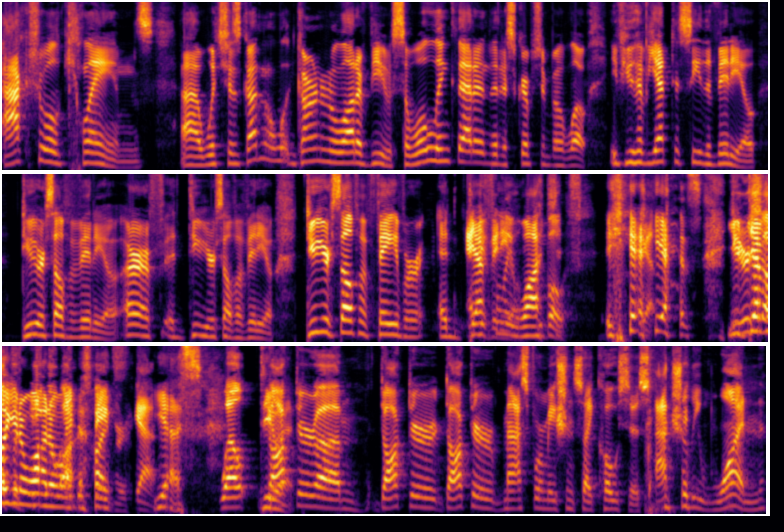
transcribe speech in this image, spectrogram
actual claims, uh, which has gotten a, garnered a lot of views. So we'll link that in the description below. If you have yet to see the video, do yourself a video, or if, do yourself a video. Do yourself a favor and, and definitely watch both. Yeah, yes, Do you're definitely gonna want to watch. favor. Yeah. Yes. Well, Do. Doctor um, Doctor Doctor Mass Formation Psychosis actually won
